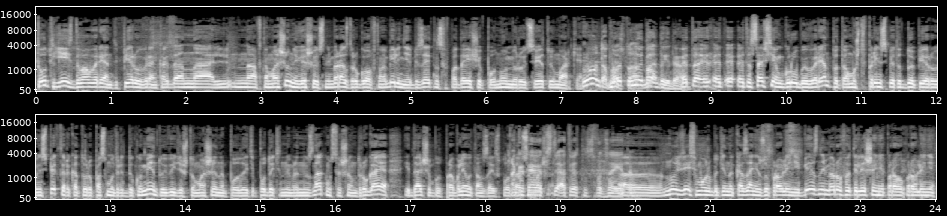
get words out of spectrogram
Тут есть два варианта. Первый вариант, когда на, на автомашину вешаются номера с другого автомобиля, не обязательно совпадающие по номеру и цвету и марке. Ну, да, просто это, ну, балды, да. Это, это, это совсем грубый вариант, потому что, в принципе, это до первого инспектора, который посмотрит документ, увидит, что машина под, эти, под этим номерным знаком совершенно другая, и дальше будут проблемы там за эксплуатацию А какая машины. ответственность вот за это? А, ну, здесь может быть и наказание за управление без номеров, это лишение права управления,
